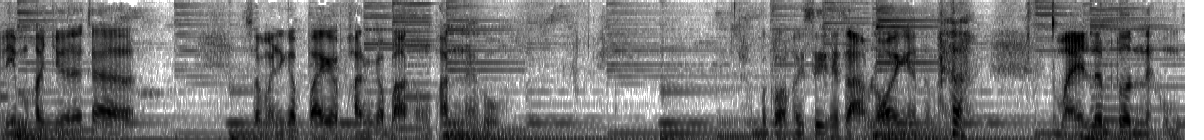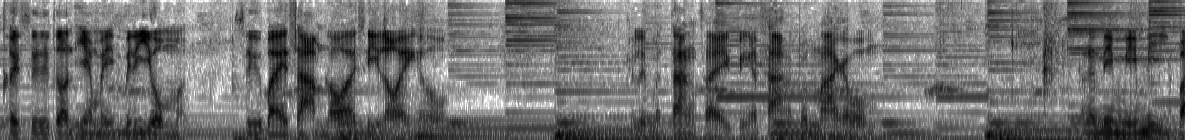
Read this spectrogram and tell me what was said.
นี้ไม่ค่อยเจอแล้วก็ สมัยนี้ก็ไปก็พันกับบาทสองพันนะครับผมเมื่อก่อนเคยซื้อแค่สามร้อยไงแต่ว่าสมัยเริ่มต้นนะผมเคยซื้อตอนที่ยังไม่ไม่นิยมอะซื้อใบสามร้อยสี่ร้อยเองครับผมก็เลยมาตั้งใส่เป็นกระถางต้นไม้ครับผมแล้วก็นี่มีมีอีกใบ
